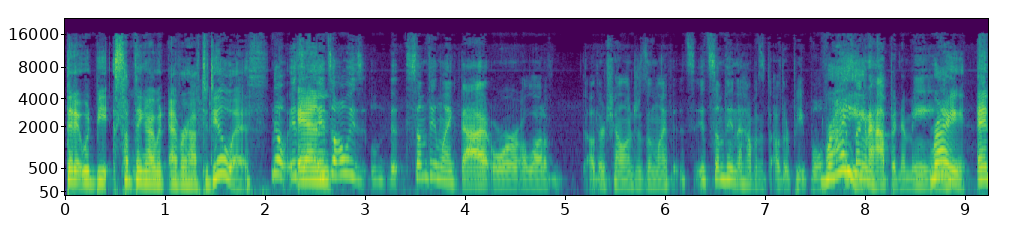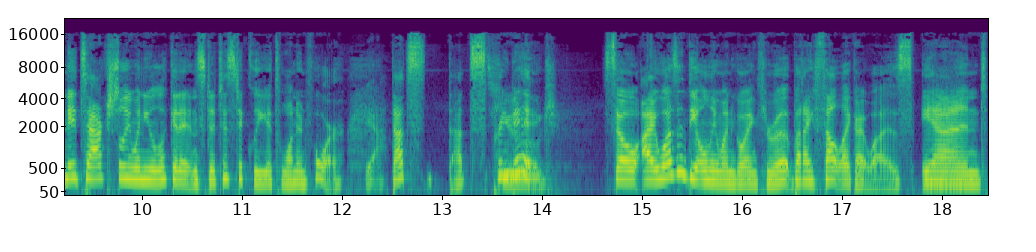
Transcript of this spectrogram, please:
that it would be something I would ever have to deal with. No, it's, And- it's always something like that, or a lot of other challenges in life. It's, it's something that happens to other people. Right. It's not going to happen to me. Right. And it's actually when you look at it and statistically it's 1 in 4. Yeah. That's that's pretty huge. big. So I wasn't the only one going through it, but I felt like I was. Mm-hmm. And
